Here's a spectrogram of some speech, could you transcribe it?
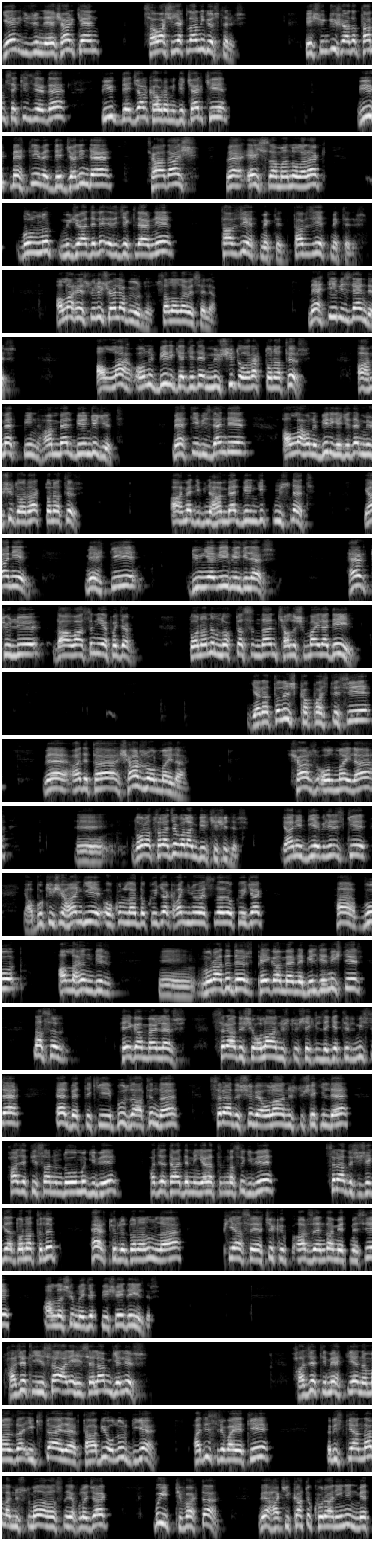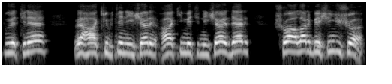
yeryüzünde yaşarken savaşacaklarını gösterir. Beşinci şuada tam sekiz yerde Büyük Deccal kavramı geçer ki Büyük Mehdi ve Deccal'in de çağdaş ve eş zamanlı olarak bulunup mücadele edeceklerini tavsiye etmektedir. Tavsiye etmektedir. Allah Resulü şöyle buyurdu sallallahu aleyhi ve sellem. Mehdi bizdendir. Allah onu bir gecede mürşit olarak donatır. Ahmet bin Hanbel birinci cilt. Mehdi bizdendir. Allah onu bir gecede mürşit olarak donatır. Ahmet İbni Hanbel birinci müsnet. Yani Mehdi dünyevi bilgiler her türlü davasını yapacak donanım noktasından çalışmayla değil yaratılış kapasitesi ve adeta şarj olmayla şarj olmayla e, donatılacak olan bir kişidir. Yani diyebiliriz ki ya bu kişi hangi okullarda okuyacak, hangi üniversitede okuyacak? Ha bu Allah'ın bir e, muradıdır, peygamberine bildirmiştir. Nasıl peygamberler sıra dışı olağanüstü şekilde getirilmişse elbette ki bu zatın da sıra dışı ve olağanüstü şekilde Hz. İsa'nın doğumu gibi, Hz. Adem'in yaratılması gibi sıra dışı şekilde donatılıp her türlü donanımla piyasaya çıkıp arz endam etmesi anlaşılmayacak bir şey değildir. Hz. İsa aleyhisselam gelir. Hz. Mehdi'ye namazda iktida eder, tabi olur diye hadis rivayeti Hristiyanlarla Müslümanlar arasında yapılacak bu ittifakta ve hakikati Kur'an'ın metbuiyetine ve hakimiyetini işaret, hakimiyetini işaret eder. Şualar beşinci şua.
